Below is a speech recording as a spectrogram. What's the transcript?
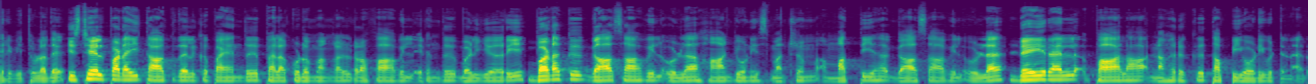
தெரிவித்துள்ளது. இஸ்ரேல் படை தாக்குதலுக்கு பயந்து பல குடும்பங்கள் ரஃபாவில் இருந்து வெளியேறி வடக்கு காசாவில் உள்ள ஹான்யூனிஸ் மற்றும் மத்திய காசாவில் உள்ள டெய்ரல் பாலா நகருக்கு தப்பியோடி விட்டனர்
